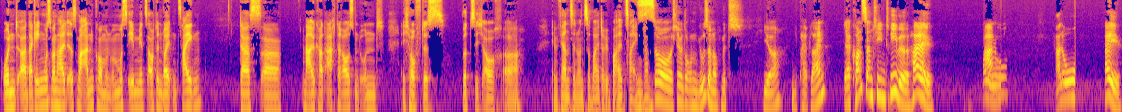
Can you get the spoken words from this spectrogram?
Und äh, dagegen muss man halt erstmal ankommen und man muss eben jetzt auch den Leuten zeigen, dass äh, Mario Kart 8 herauskommt und ich hoffe, das wird sich auch äh, im Fernsehen und so weiter überall zeigen dann. So, ich nehme doch einen User noch mit hier in die Pipeline. Der Konstantin Triebe. Hi. Hallo. Hallo. Hi.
